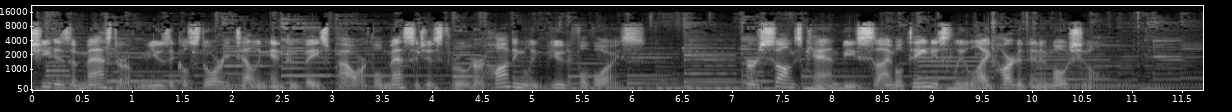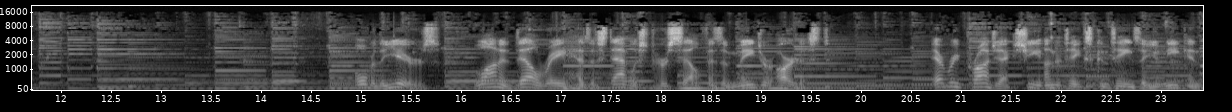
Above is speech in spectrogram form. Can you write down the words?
She is a master of musical storytelling and conveys powerful messages through her hauntingly beautiful voice. Her songs can be simultaneously light-hearted and emotional. Over the years, Lana Del Rey has established herself as a major artist. Every project she undertakes contains a unique and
